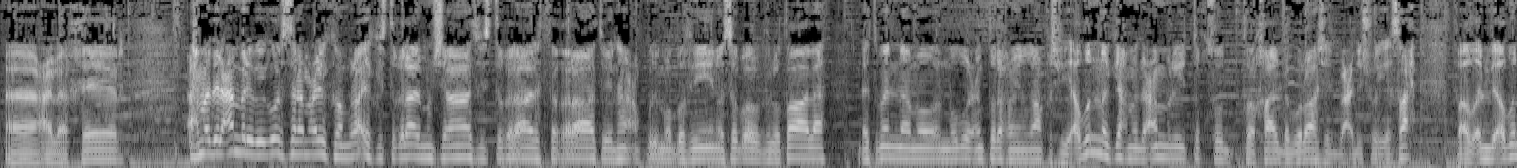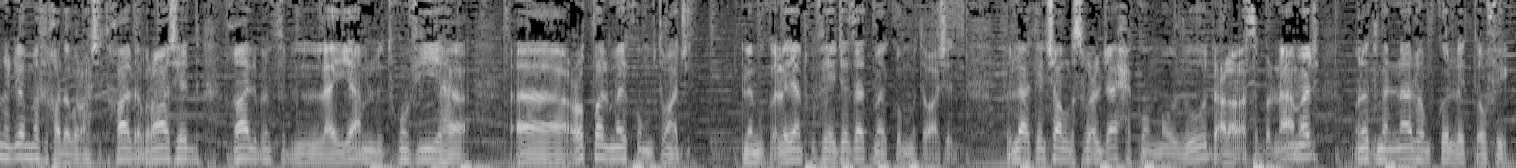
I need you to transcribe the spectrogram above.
على خير. أحمد العمري بيقول السلام عليكم. رأيك في استغلال المنشآت في استغلال الثغرات وإنهاء عقود الموظفين وسبب في البطالة؟ نتمنى الموضوع ينطرح ويناقش فيه. أظنك يا أحمد عمري تقصد خالد أبو راشد بعد شوية صح؟ فاللي أظن اليوم ما في خالد أبو راشد. خالد أبو راشد غالبا في الأيام اللي تكون فيها آه، عطل ما يكون متواجد. لما الأيام تكون فيها إجازات ما يكون متواجد. لكن إن شاء الله الأسبوع الجاي حيكون موجود على رأس البرنامج ونتمنى لهم كل التوفيق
